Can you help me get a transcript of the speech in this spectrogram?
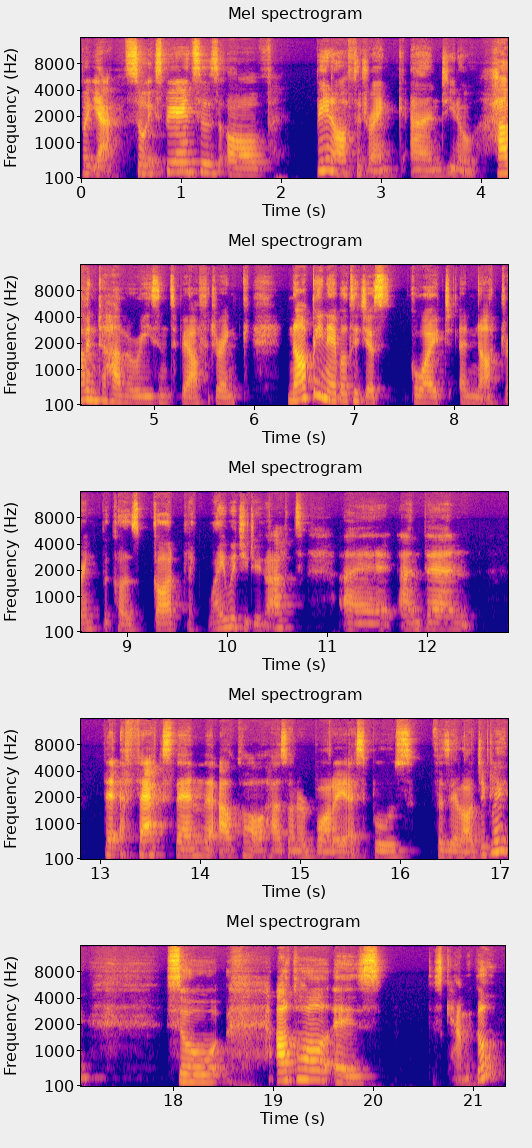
but yeah so experiences of being off the drink and you know having to have a reason to be off the drink not being able to just go out and not drink because God, like, why would you do that? Uh, and then the effects then that alcohol has on our body, I suppose, physiologically. So, alcohol is this chemical,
